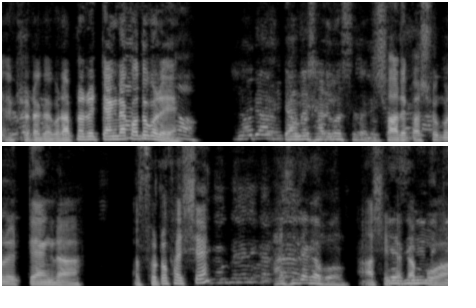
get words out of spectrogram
একশো টাকা করে আপনার ওই ট্যাংরা কত করে সাড়ে পাঁচশো করে ট্যাংরা আর ছোট ফাইসে আশি টাকা আশি টাকা পোয়া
